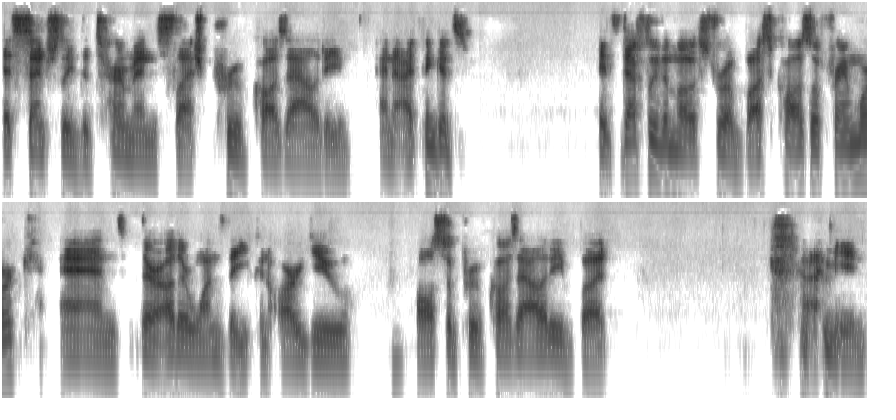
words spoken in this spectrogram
essentially determine slash prove causality. And I think it's it's definitely the most robust causal framework. And there are other ones that you can argue also prove causality, but I mean,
